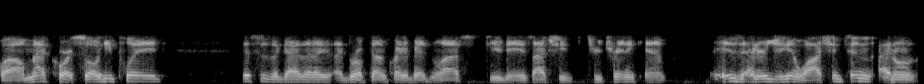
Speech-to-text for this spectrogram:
Wow, Matt Cor. So he played. This is a guy that I, I broke down quite a bit in the last few days, actually through training camp. His energy in Washington, I don't.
